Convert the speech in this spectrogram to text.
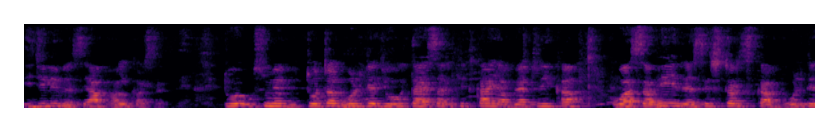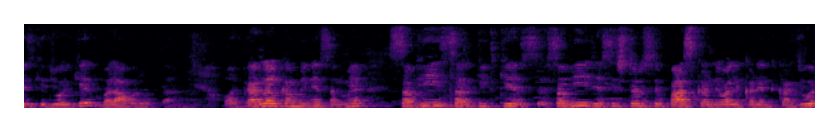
इजीली वैसे आप हल कर सकते हैं। तो उसमें टोटल वोल्टेज जो होता है सर्किट का या बैटरी का, वह सभी रेसिस्टर्स का वोल्टेज के जोड़ के बराबर होता है। और पैरेलल कॉम्बिनेशन में सभी सर्किट के, सभी रेसिस्टर से पास करने वाले करंट का जोड़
